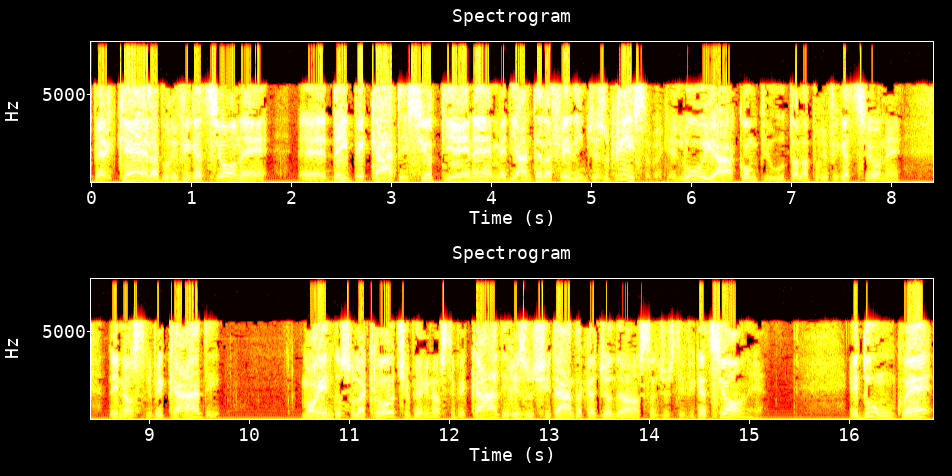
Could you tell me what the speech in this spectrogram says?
perché la purificazione eh, dei peccati si ottiene mediante la fede in Gesù Cristo, perché Lui ha compiuto la purificazione dei nostri peccati, morendo sulla croce per i nostri peccati, risuscitando a cagione della nostra giustificazione. E dunque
